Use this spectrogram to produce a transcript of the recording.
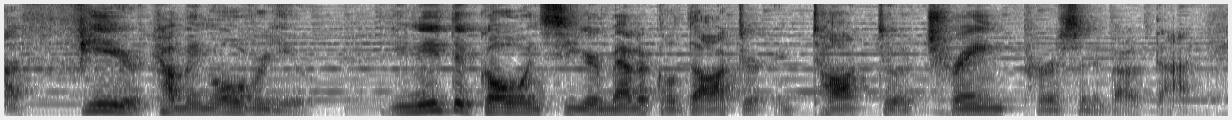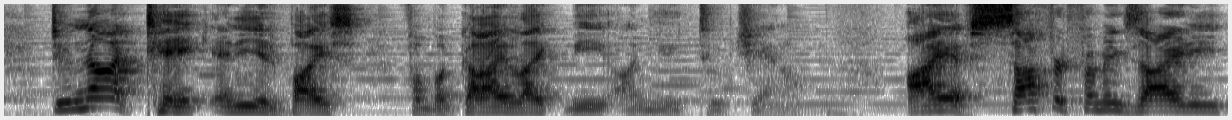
a fear coming over you, you need to go and see your medical doctor and talk to a trained person about that. Do not take any advice from a guy like me on YouTube channel. I have suffered from anxiety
